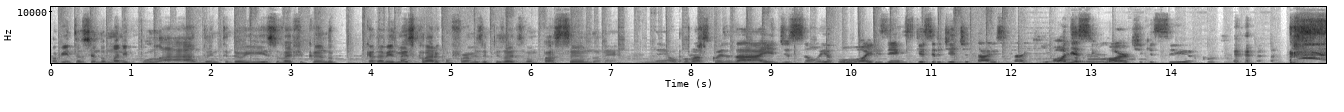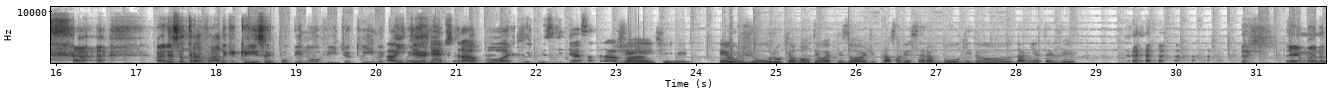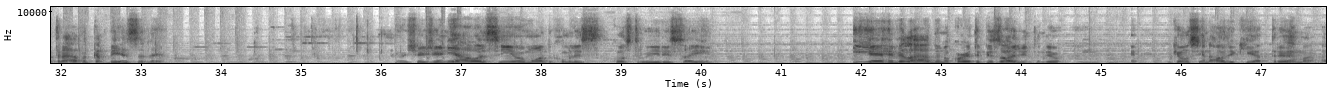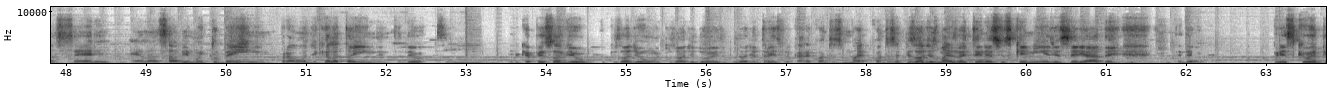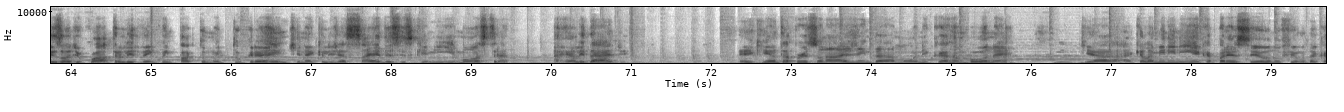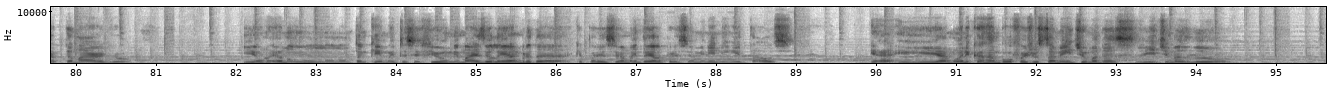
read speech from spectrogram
Alguém tá sendo manipulado, entendeu? E isso vai ficando cada vez mais claro conforme os episódios vão passando, né? né, algumas coisas. Ah, a edição errou. Ó, eles esqueceram de editar isso daqui. Olha esse corte que seco. Olha essa travada, o que, que é isso? Rebobinou o vídeo aqui. a internet assim, travou aqui, por isso que deu essa travada. Gente, eu juro que eu voltei o episódio pra saber se era bug do, da minha TV. é, mano, trava a cabeça, velho. Eu achei genial, assim, o modo como eles construíram isso aí. E é revelado no quarto episódio, entendeu? Uhum. Porque é um sinal de que a trama, a série, ela sabe muito bem para onde que ela tá indo, entendeu? Sim. Porque a pessoa viu episódio 1, episódio 2, episódio 3. Falei, cara, quantos, mais, quantos episódios mais vai ter nesse esqueminha de seriado aí? Entendeu? Por isso que o episódio 4 ele vem com um impacto muito grande, né? Que ele já sai desse esqueminha e mostra a realidade. É aí que entra a personagem da Mônica Rambeau, né? Uhum. Que é aquela menininha que apareceu no filme da Capitã Marvel. E eu, eu não, não, não tanquei muito esse filme, mas eu lembro da que apareceu a mãe dela, apareceu a menininha e tal. E a, e a Mônica Rambeau foi justamente uma das vítimas do,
